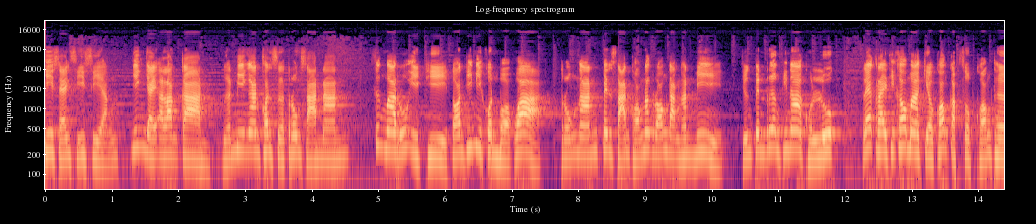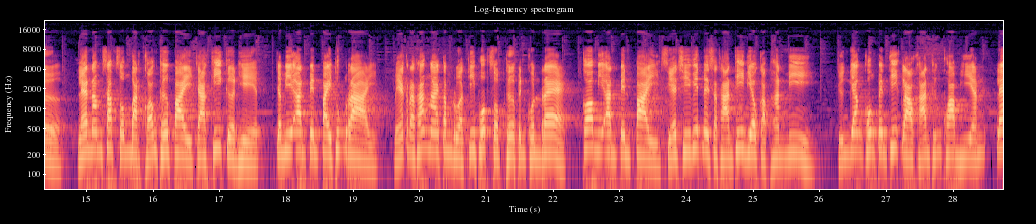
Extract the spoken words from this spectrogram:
ทีแสงสีเสียง ยิ่งใหญ่อลังการ เหมือนมีงานคอนเสิร์ตตรงศาลนั้น ซึ่งมารู้อีกทีตอนที่มีคนบอกว่า ตรงนั้นเป็นศาลของนักร้องดังฮันนี่ จึงเป็นเรื่องที่น่าขนลุก และใครที่เข้ามาเกี่ยวข้องกับศพของเธอ และนำทรัพย์สมบัติของเธอไปจากที่เกิดเหตุ จะมีอันเป็นไปทุกราย แม้กระทั่งนายตำรวจที่พบศพเธอเป็นคนแรก ก็มีอันเป็นไปเสียชีวิตในสถานที่เดียวกับฮันนี่ จึงยังคงเป็นที่กล่าวขานถึงความเฮี้ยน และ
